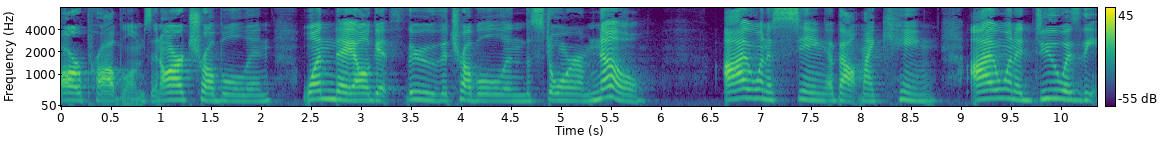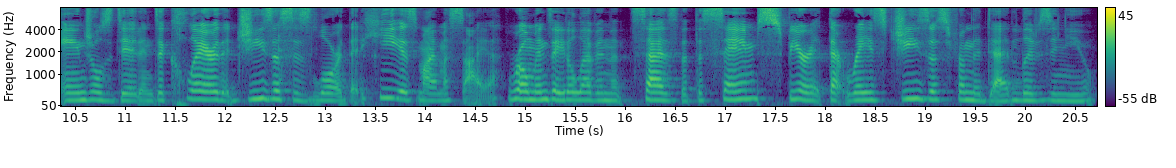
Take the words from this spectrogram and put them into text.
our problems and our trouble and one day I'll get through the trouble and the storm. No. I want to sing about my king. I want to do as the angels did and declare that Jesus is Lord, that he is my Messiah. Romans 8:11 that says that the same spirit that raised Jesus from the dead lives in you.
